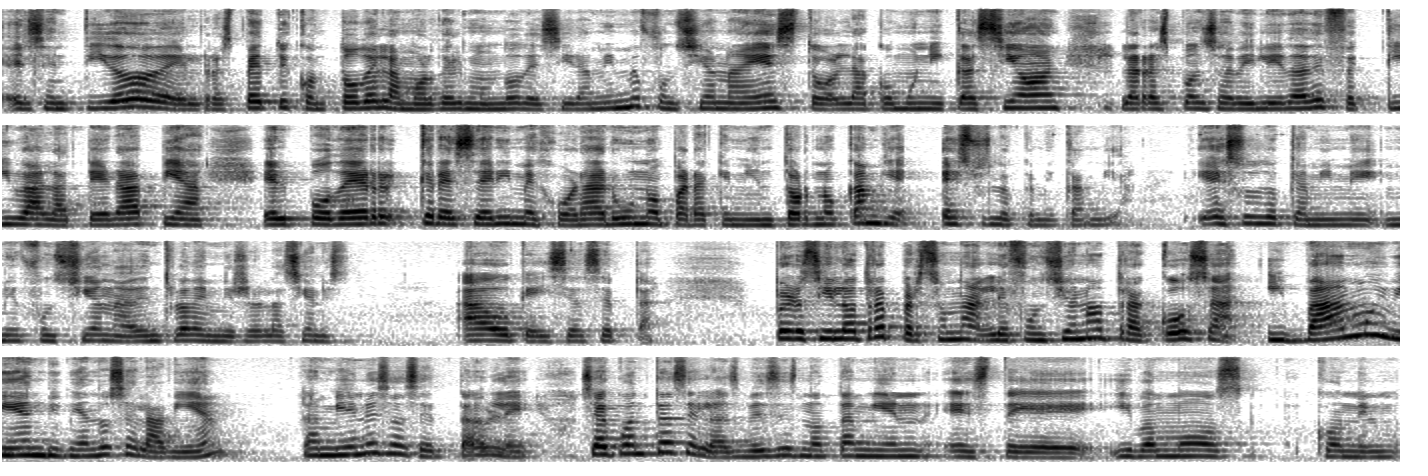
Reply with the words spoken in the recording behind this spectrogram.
el sentido del respeto y con todo el amor del mundo decir, a mí me funciona esto, la comunicación, la responsabilidad efectiva, la terapia, el poder crecer y mejorar uno para que mi entorno cambie, eso es lo que me cambia. Eso es lo que a mí me, funciona dentro de mis relaciones. Ah, ok, se acepta. Pero si la otra persona le funciona otra cosa y va muy bien viviéndosela bien, también es aceptable. O sea, ¿cuántas de las veces no también este, íbamos con el,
